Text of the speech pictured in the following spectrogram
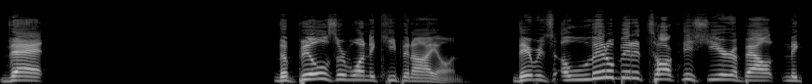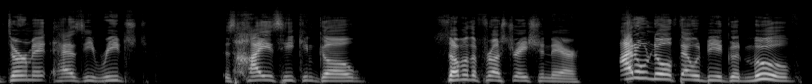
that the Bills are one to keep an eye on. There was a little bit of talk this year about McDermott. Has he reached as high as he can go? Some of the frustration there. I don't know if that would be a good move,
